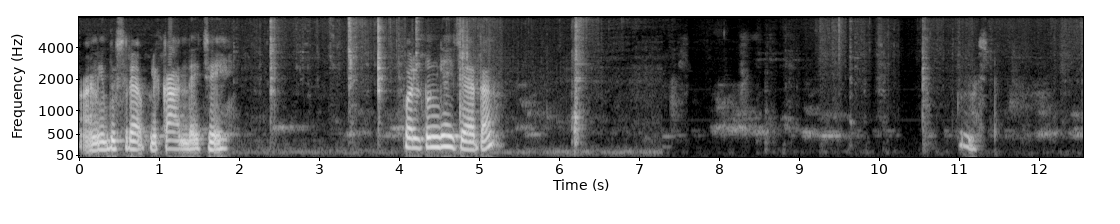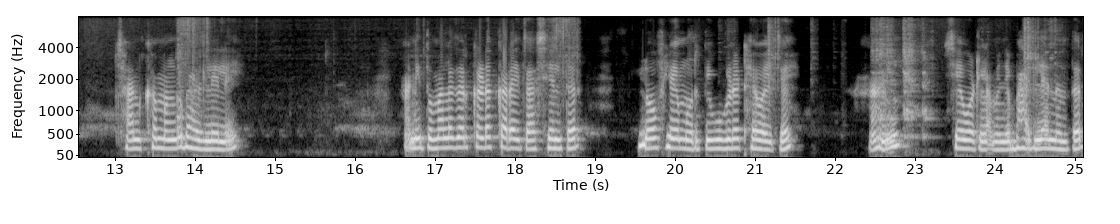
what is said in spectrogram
आणि दुसरे आपले कांद्याचे. पलटून घ्यायचे आता. छान खमंग भाजलेले. आणि तुम्हाला जर कडक करायचं असेल तर लो फ्लेमवरती उघडं ठेवायचं. आणि शेवटला म्हणजे भाजल्यानंतर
